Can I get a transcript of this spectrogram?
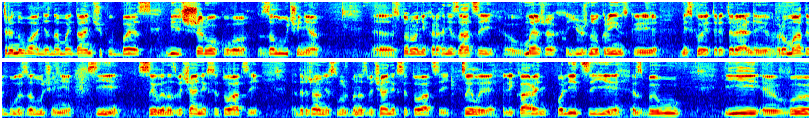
тренування на майданчику без більш широкого залучення сторонніх організацій в межах Южноукраїнської міської територіальної громади були залучені всі сили надзвичайних ситуацій. Державні служби надзвичайних ситуацій, сили лікарень, поліції, СБУ і е, в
